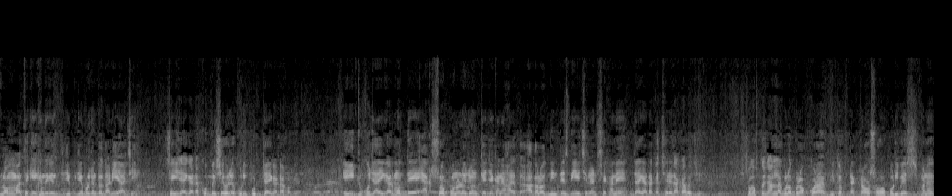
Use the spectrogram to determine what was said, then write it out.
লম্বা থেকে এখান থেকে যে- পর্যন্ত দাঁড়িয়ে আছি, সেই জায়গাটা খুব বেশি হলে কুড়ি ফুট জায়গাটা হবে। এইটুকু জায়গার মধ্যে একশো পনেরো জনকে যেখানে আদালত নির্দেশ দিয়েছিলেন, সেখানে জায়গাটাকে ছেড়ে রাখা হয়েছে। সমস্ত জানলাগুলো ব্লক করা, ভিতরটা একটা অসহ পরিবেশ মানে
